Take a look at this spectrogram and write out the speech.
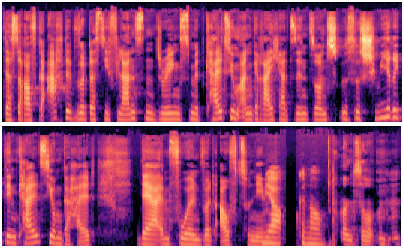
dass darauf geachtet wird, dass die Pflanzendrinks mit Kalzium angereichert sind, sonst ist es schwierig, den Kalziumgehalt, der empfohlen wird, aufzunehmen. Ja, genau. Und so. Mhm.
